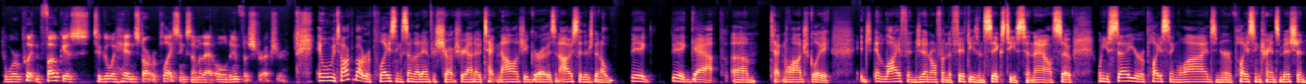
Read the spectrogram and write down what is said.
to where we're putting focus to go ahead and start replacing some of that old infrastructure. And when we talk about replacing some of that infrastructure, I know technology grows, and obviously there's been a big, big gap um, technologically in life in general from the 50s and 60s to now. So when you say you're replacing lines and you're replacing transmission,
